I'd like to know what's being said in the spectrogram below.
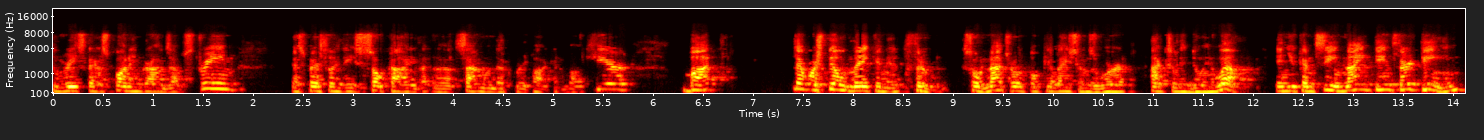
to reach their spawning grounds upstream, especially these sockeye uh, salmon that we're talking about here. But they were still making it through. So natural populations were actually doing well. And you can see 1913,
